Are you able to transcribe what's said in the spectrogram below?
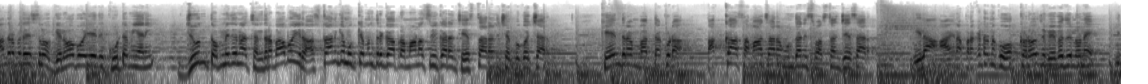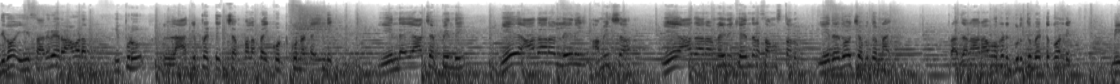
ఆంధ్రప్రదేశ్లో గెలవబోయేది కూటమి అని జూన్ తొమ్మిదిన చంద్రబాబు ఈ రాష్ట్రానికి ముఖ్యమంత్రిగా ప్రమాణ స్వీకారం చేస్తారని చెప్పుకొచ్చారు. కేంద్రం వద్ద కూడా పక్కా సమాచారం ఉందని స్పష్టం చేశారు. ఇలా ఆయన ప్రకటనకు ఒక్కరోజు వ్యవధిలోనే ఇదిగో ఈ సర్వే రావడం ఇప్పుడు లాగిపెట్టి చెంపలపై కొట్టుకున్నట్టయింది. ఏందయ్యా చెప్పింది? ఏ ఆధారం లేని అమిత్ షా ఏ ఆధారం లేని కేంద్ర సంస్థలు ఏదేదో చెబుతున్నాయి. ప్రజలారా ఒకటి గుర్తుపెట్టుకోండి. మీ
